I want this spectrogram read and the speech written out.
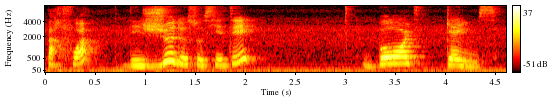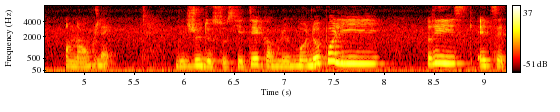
parfois, des jeux de société, board games en anglais. Des jeux de société comme le Monopoly, Risk, etc.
